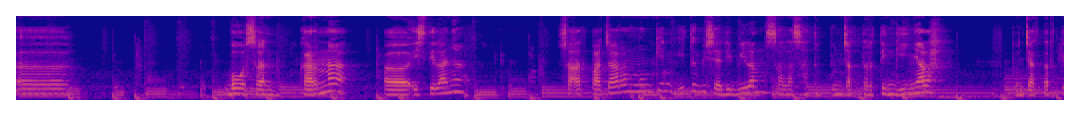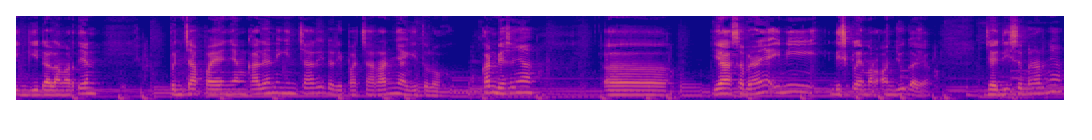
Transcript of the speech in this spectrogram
uh, bosan karena uh, istilahnya saat pacaran mungkin itu bisa dibilang salah satu puncak tertingginya lah. Puncak tertinggi dalam artian pencapaian yang kalian ingin cari dari pacarannya gitu loh. Kan biasanya uh, ya sebenarnya ini disclaimer on juga ya. Jadi sebenarnya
